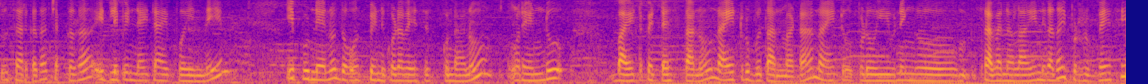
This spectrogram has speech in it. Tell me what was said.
చూసారు కదా చక్కగా ఇడ్లీ పిండి అయితే అయిపోయింది. ఇప్పుడు నేను దోశ పిండి కూడా వేసేసుకున్నాను. రెండు బయట పెట్టేస్తాను. నైట్ రుబ్బుతా అనమాట నైట్ ఇప్పుడు ఈవినింగ్ సెవెన్ అలా అయింది కదా ఇప్పుడు రుబ్బేసి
